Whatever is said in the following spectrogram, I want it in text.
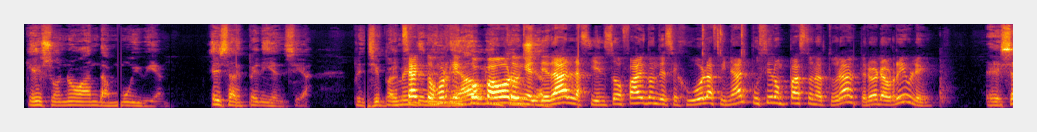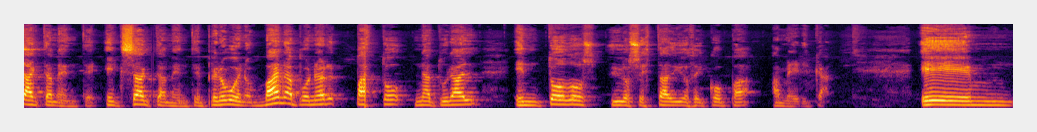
que eso no anda muy bien. Esa experiencia. Principalmente Exacto, Jorge, en Copa Oro, en el de Dallas y en SoFi, donde se jugó la final, pusieron pasto natural, pero era horrible. Exactamente, exactamente. Pero bueno, van a poner pasto natural en todos los estadios de Copa América. Em,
